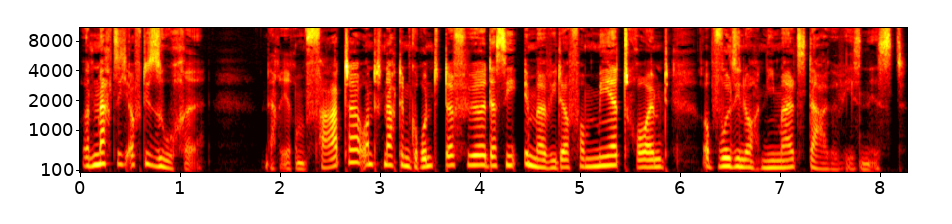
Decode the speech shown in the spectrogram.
und macht sich auf die Suche. Nach ihrem Vater und nach dem Grund dafür, dass sie immer wieder vom Meer träumt, obwohl sie noch niemals dagewesen ist.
